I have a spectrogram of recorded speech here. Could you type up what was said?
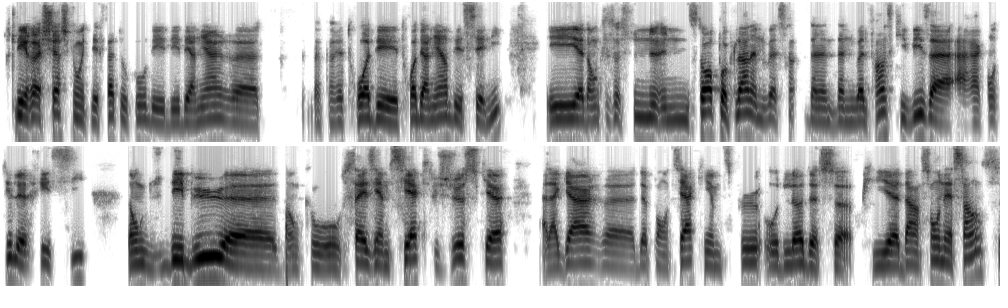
toutes les recherches qui ont été faites au cours des, dernières, à peu près trois, des, trois dernières décennies. Et donc, c'est c'est une, histoire populaire de la Nouvelle-France qui vise à raconter le récit donc du début euh, donc au 16e siècle jusqu'à la guerre euh, de Pontiac et un petit peu au-delà de ça. Puis euh, dans son essence,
